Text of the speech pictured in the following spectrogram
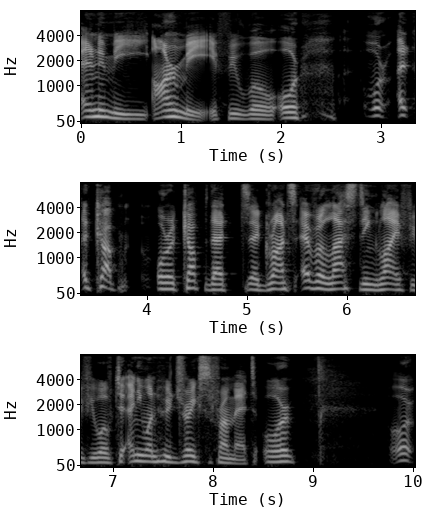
enemy army, if you will, or or a, a cup or a cup that uh, grants everlasting life, if you will, to anyone who drinks from it, or or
